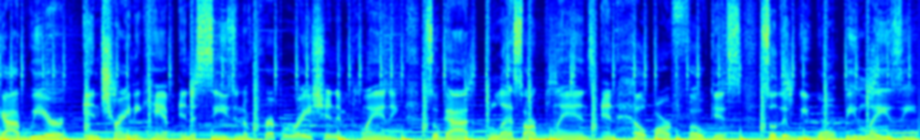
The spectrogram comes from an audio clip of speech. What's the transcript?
God, we are in training camp in a season of preparation and planning. So, God, bless our plans and help our focus so that we won't be lazy,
